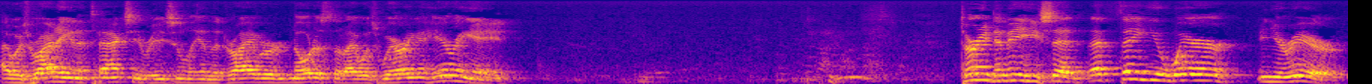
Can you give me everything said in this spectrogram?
I was riding in a taxi recently and the driver noticed that I was wearing a hearing aid. Turning to me, he said, That thing you wear in your ear,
